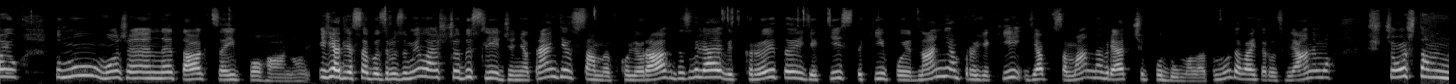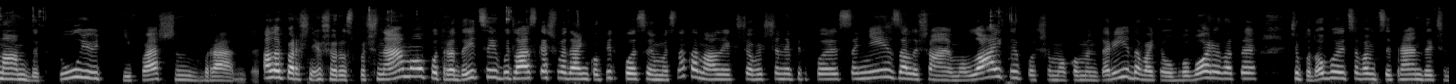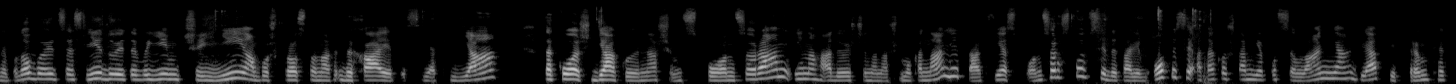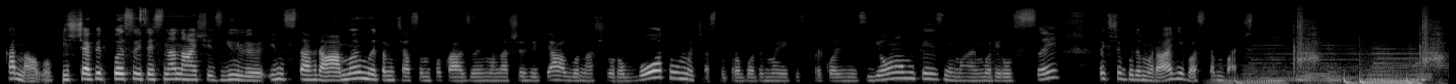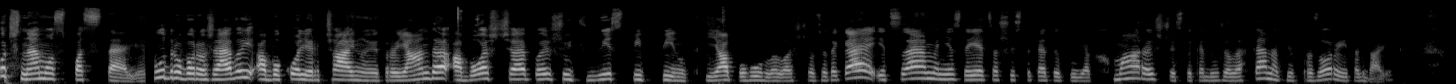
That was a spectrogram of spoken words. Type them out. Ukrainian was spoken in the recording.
Тому може не так це й погано. І я для себе зрозуміла, що дослідження трендів саме в кольорах дозволяє відкрити якісь такі поєднання, про які я б сама навряд чи подумала. Тому давайте розглянемо, що ж там нам диктують ті фешн-бренди. Але перш ніж розпочнемо, по традиції, будь ласка, швиденько підписуємось на канал, якщо ви ще не підписані. Залишаємо лайки, пишемо коментарі. Давайте обговорювати, чи подобаються вам ці тренди, чи не подобаються, слідуєте ви їм чи ні, або ж просто надихаєтесь, як я. Також дякую нашим спонсорам і нагадую, що на нашому каналі так є спонсорство. Всі деталі в описі, а також там є посилання для підтримки каналу. І ще підписуйтесь на наші з Юлією інстаграми. Ми там часом показуємо наше життя або нашу роботу. Ми часто проводимо якісь прикольні зйомки, знімаємо рілси. Так що будемо раді вас там бачити. Почнемо з пастелі. Пудрово-рожевий або колір чайної троянди, або ще пишуть Wispy Pink. Я погуглила, що це таке, і це мені здається щось таке, типу як хмари, щось таке дуже легке, напівпрозоре і так далі.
